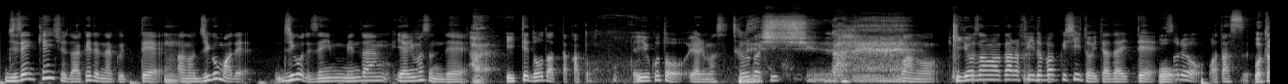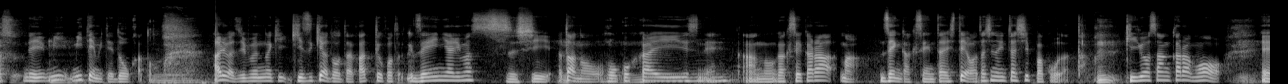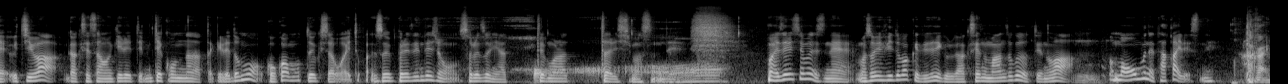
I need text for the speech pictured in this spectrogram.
事前研修だけでなくって、うん、あの事後まで事後で全員面談やりますんで、はい、行ってどうだったかということをやります。それがまあ、あの企業様からフィードバックシートを頂いてそれを渡す。渡す。で、み見てみてどうかと、あるいは自分の気づきはどうだかっていうこと全員にやりますしあとあの報告会ですね。あの学生から、まあ、全学生に対して私のインターンシップはこうだった、うん、企業さんからも、えー、うちは学生さんを受け入れてみてこんなだったけれどもここはもっと良くした方がいいとかそういうプレゼンテーションそれぞれやってもらったりしますんで。まあ、いずれにしてもですね、まあ、そういうフィードバックで出てくる学生の満足度っていうのは、まあ、おおむね高いですね。高い。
